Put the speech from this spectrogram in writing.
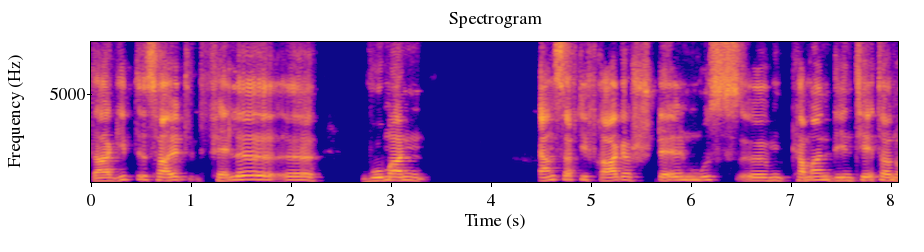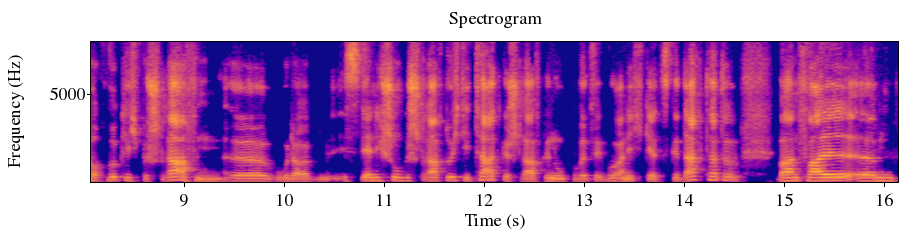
da gibt es halt Fälle, wo man ernsthaft die Frage stellen muss, ähm, kann man den Täter noch wirklich bestrafen? Äh, oder ist der nicht schon gestraft, durch die Tat gestraft genug? Woran ich jetzt gedacht hatte, war ein Fall, ähm,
